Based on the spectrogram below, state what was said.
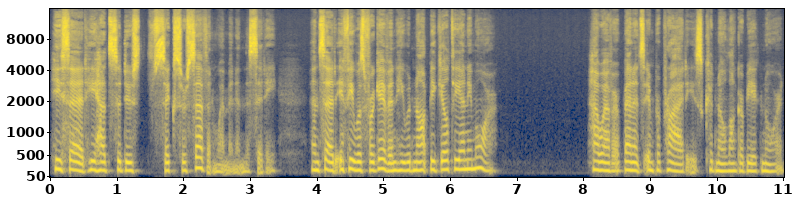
he said he had seduced six or seven women in the city and said if he was forgiven, he would not be guilty any more. However, Bennett's improprieties could no longer be ignored.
